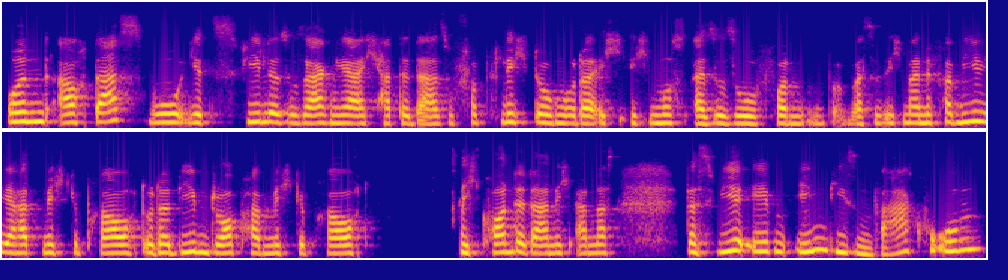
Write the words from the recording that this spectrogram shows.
Und auch das, wo jetzt viele so sagen, ja, ich hatte da so Verpflichtungen oder ich, ich muss also so von, was weiß ich, meine Familie hat mich gebraucht oder die im Job haben mich gebraucht. Ich konnte da nicht anders, dass wir eben in diesem Vakuum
